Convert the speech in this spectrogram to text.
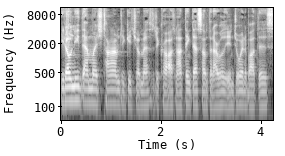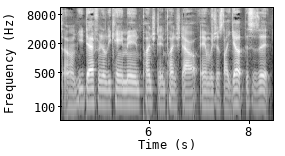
you don't need that much time to get your message across. And I think that's something I really enjoyed about this. Um, he definitely came in, punched in, punched out, and was just like, "Yep, this is it."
